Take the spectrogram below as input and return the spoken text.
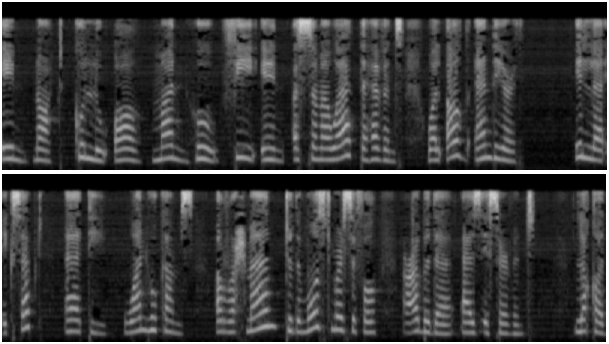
In not kullu all man who fi in as-samawat the heavens wal ard and the earth illa except ati one who comes ar-rahman to the most merciful abda as a servant لقد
